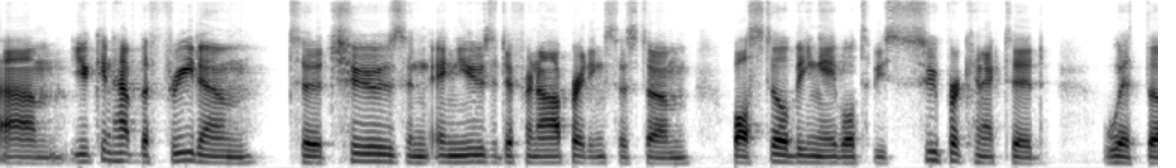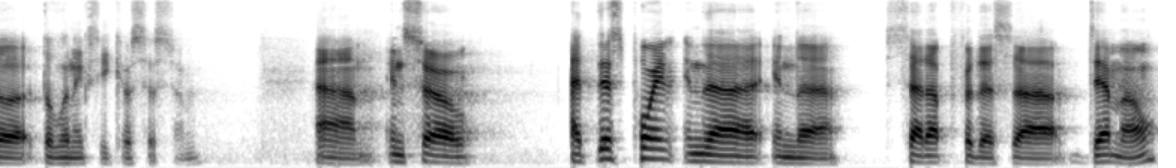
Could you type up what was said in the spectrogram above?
Um, you can have the freedom to choose and, and use a different operating system while still being able to be super connected with the, the Linux ecosystem. Um, and so at this point in the, in the setup for this uh, demo,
